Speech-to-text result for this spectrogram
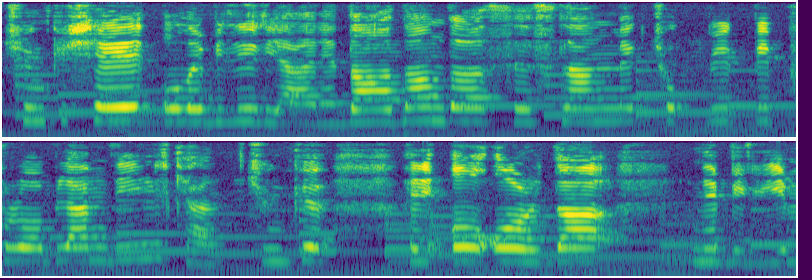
çünkü şey olabilir yani dağdan dağa seslenmek çok büyük bir problem değilken çünkü hani o orada ne bileyim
